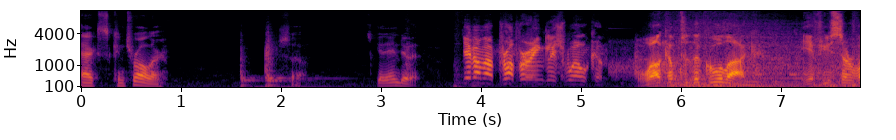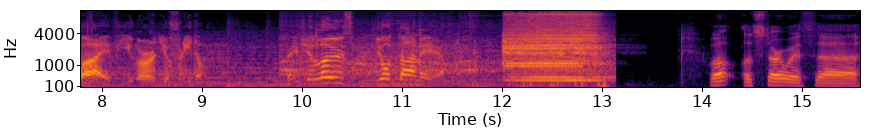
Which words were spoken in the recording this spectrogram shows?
X controller. So let's get into it. Give them a proper English welcome. Welcome to the Gulag. If you survive, you earn your freedom. But if you lose, you're done here. Well, let's start with uh,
